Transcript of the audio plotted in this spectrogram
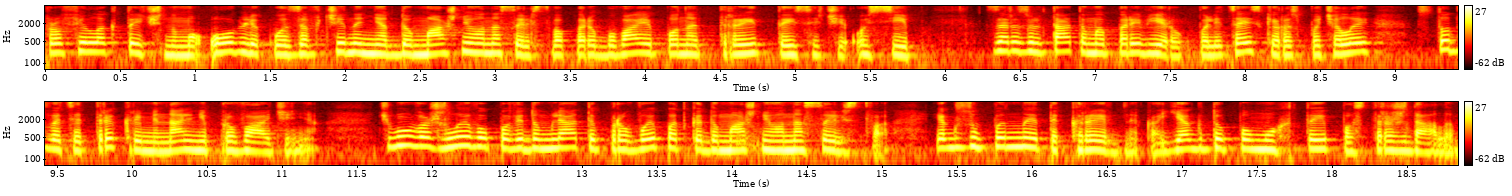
профілактичному обліку за вчинення домашнього насильства перебуває понад 3 тисячі осіб. За результатами перевірок поліцейські розпочали 123 кримінальні провадження. Чому важливо повідомляти про випадки домашнього насильства? Як зупинити кривдника? Як допомогти постраждалим?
